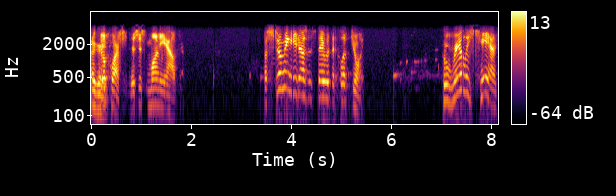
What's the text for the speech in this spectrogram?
Agreed. No question. There's just money out there. Assuming he doesn't stay with the clip joint, who really can't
